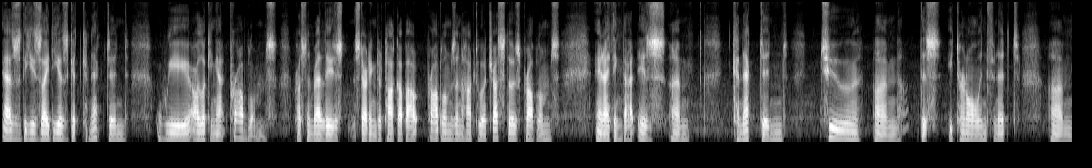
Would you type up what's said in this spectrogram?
as these ideas get connected we are looking at problems. Preston bradley is starting to talk about problems and how to address those problems. And i think that is um, connected to um, this eternal, infinite um,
